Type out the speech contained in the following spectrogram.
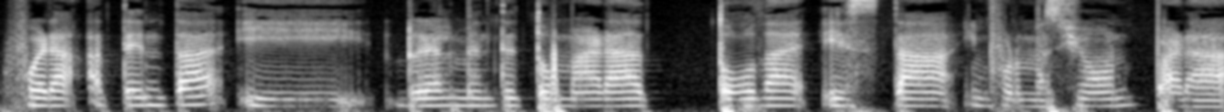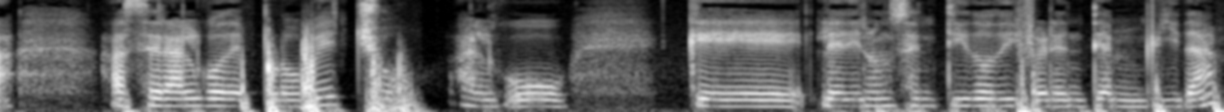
fuera atenta y realmente tomara toda esta información para hacer algo de provecho, algo que le diera un sentido diferente a mi vida.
